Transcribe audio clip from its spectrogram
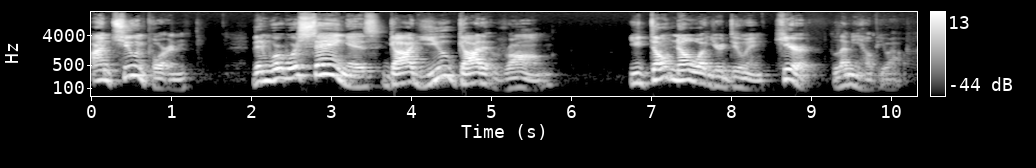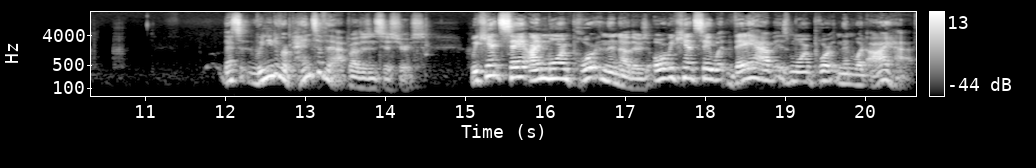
I'm too important, then what we're saying is, God, you got it wrong. You don't know what you're doing. Here, let me help you out. That's we need to repent of that, brothers and sisters. We can't say I'm more important than others, or we can't say what they have is more important than what I have.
